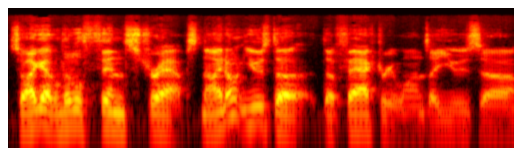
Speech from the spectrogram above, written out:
So I got little thin straps. Now I don't use the the factory ones. I use uh,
